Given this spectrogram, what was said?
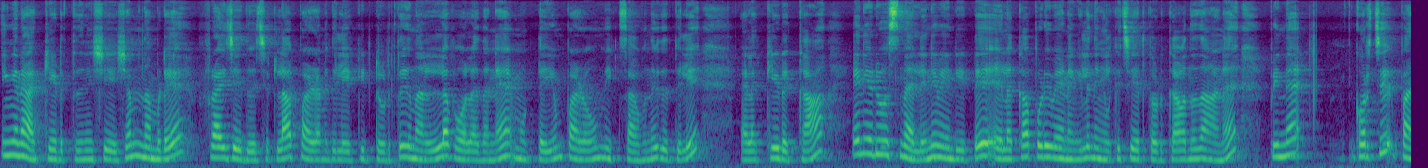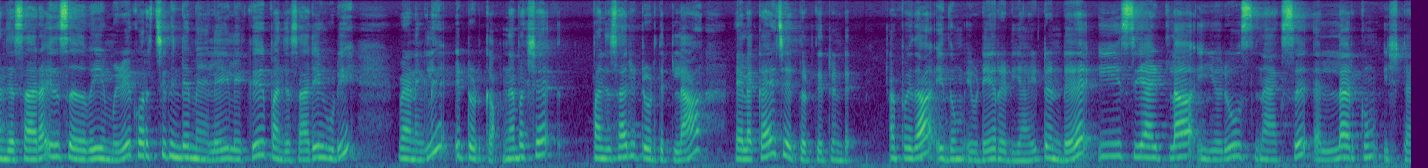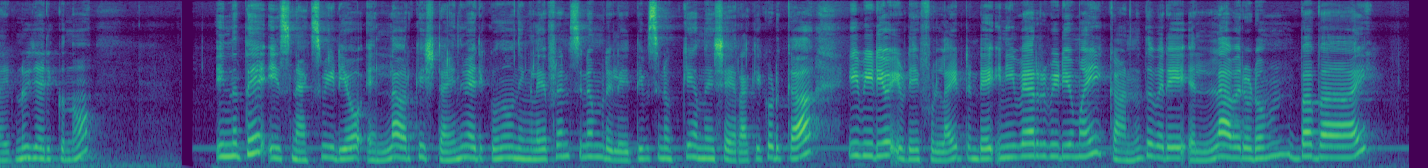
ഇങ്ങനെ ആക്കിയെടുത്തതിന് ശേഷം നമ്മുടെ ഫ്രൈ ചെയ്ത് വെച്ചിട്ടുള്ള പഴം ഇതിലേക്ക് ഇട്ട് കൊടുത്ത് നല്ലപോലെ തന്നെ മുട്ടയും പഴവും മിക്സ് ആവുന്ന വിധത്തിൽ ഇളക്കിയെടുക്കുക. ഇനി ഒരു സ്മെല്ലിന് വേണ്ടിയിട്ട് ഏലക്കാപ്പൊടി വേണമെങ്കിൽ നിങ്ങൾക്ക് ചേർത്ത് കൊടുക്കാവുന്നതാണ്. പിന്നെ കുറച്ച് പഞ്ചസാര ഇത് സെർവ് ചെയ്യുമ്പോൾ കുറച്ച് ഇതിന്റെ മേലയിലേക്ക് പഞ്ചസാരയും കൂടി വേണമെങ്കിൽ ഇട്ട് കൊടുക്കാം. ഞാൻ പക്ഷേ പഞ്ചസാര ഇട്ട് കൊടുത്തിട്ടില്ല ഏലക്കായ ചേർത്ത് കൊടുത്തിട്ടുണ്ട്. അപ്പോൾ ഇതാ ഇതും ഇവിടെ റെഡി ആയിട്ടുണ്ട്. ഈസി ആയിട്ടുള്ള ഈ ഒരു സ്നാക്സ് എല്ലാവർക്കും ഇഷ്ടമായിട്ടെന്ന് വിചാരിക്കുന്നു. ഇന്നത്തെ ഈ സ്നാക്സ് വീഡിയോ എല്ലാവർക്കും ഇഷ്ടമായി എന്ന് വിചാരിക്കുന്നു. നിങ്ങളെ ഫ്രണ്ട്സിനും റിലേറ്റീവ്സിനും ഒക്കെ ഒന്ന് ഷെയർ ആക്കി കൊടുക്കുക. ഈ വീഡിയോ ഇവിടെ ഫുള്ളായിട്ടുണ്ട് ഇനി വേറൊരു വീഡിയോയുമായി കാണുന്നത് വരെ എല്ലാവരോടും ബ ബായ്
